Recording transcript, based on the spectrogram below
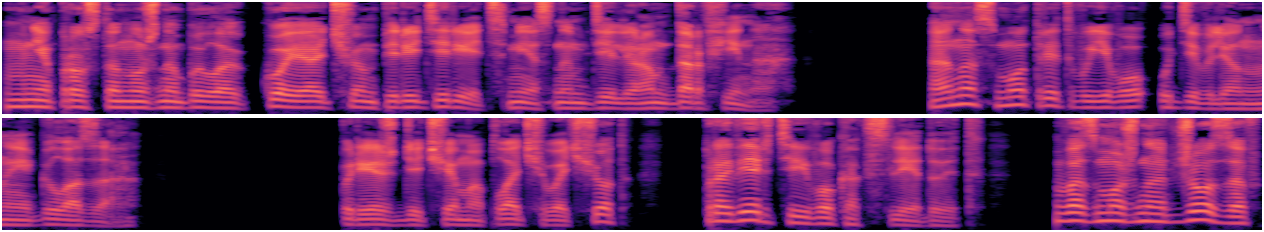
«Мне просто нужно было кое о чем перетереть с местным дилером Дорфина». Она смотрит в его удивленные глаза. Прежде чем оплачивать счет, проверьте его как следует. Возможно, Джозеф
